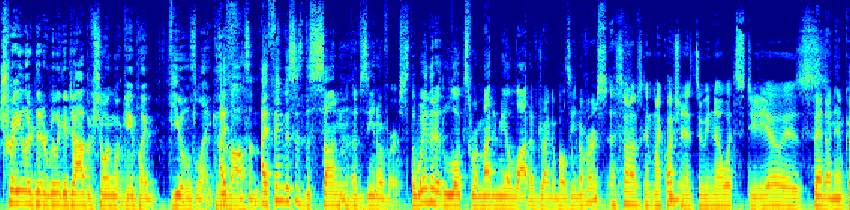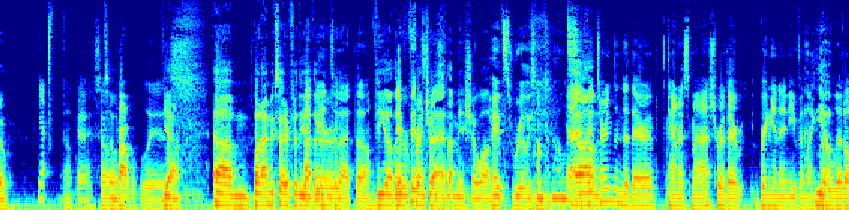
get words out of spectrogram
trailer did a really good job of showing what gameplay feels like 'cause it was th- awesome I think this is the son of Xenoverse. The way that it looks reminded me a lot of Dragon Ball Xenoverse. That's what I was. Gonna, my question is: Do we know what studio is? Bandai Namco. Yeah. Okay, so, So, it probably is. Yeah. Um, but I'm excited for the I'd other into that, though. The other If franchises that. that. may show up. it's really something else Yeah, if Um, it turns into their kind of Smash, where they're bringing in even like Yeah. the little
